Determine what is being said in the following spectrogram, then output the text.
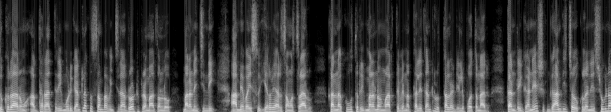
శుక్రవారం అర్ధరాత్రి మూడు గంటలకు సంభవించిన రోడ్డు ప్రమాదంలో మరణించింది. ఆమె వయసు ఇరవై ఆరు సంవత్సరాలు. కన్న కూతురి మరణం వార్త విన్న తల్లిదండ్రులు తల్లడిల్లిపోతున్నారు. తండ్రి గణేష్ గాంధీ చౌక్లోని సుగుణ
